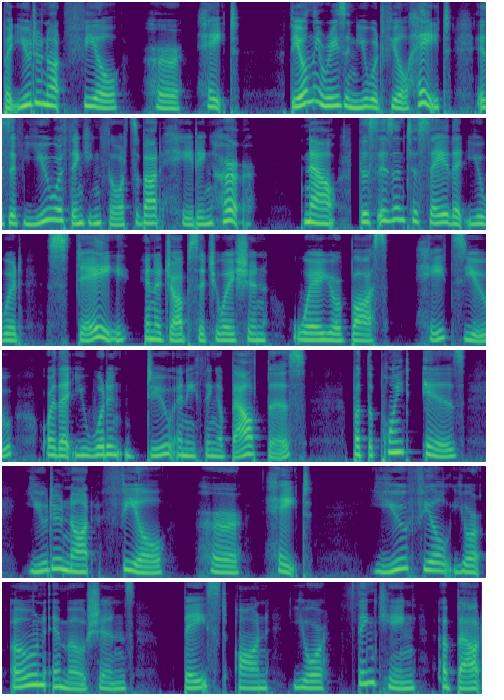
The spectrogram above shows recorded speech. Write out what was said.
but you do not feel her hate. The only reason you would feel hate is if you were thinking thoughts about hating her. Now, this isn't to say that you would stay in a job situation where your boss hates you or that you wouldn't do anything about this, but the point is, you do not feel her hate. You feel your own emotions based on your thinking about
